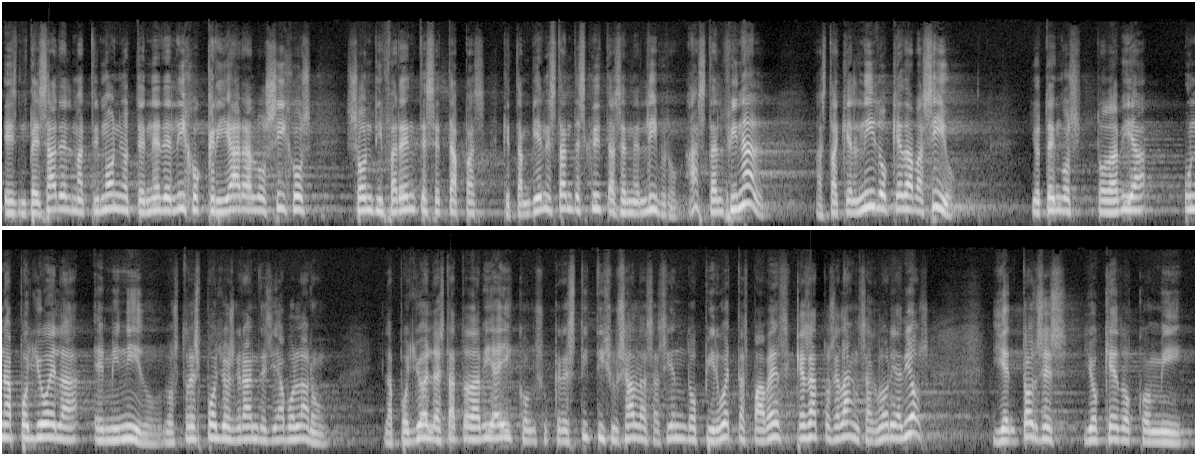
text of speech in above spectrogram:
empezar el matrimonio, tener el hijo, criar a los hijos, son diferentes etapas que también están descritas en el libro, hasta el final, hasta que el nido queda vacío. Yo tengo todavía una polluela en mi nido, los tres pollos grandes ya volaron. La polluela está todavía ahí con su crestita y sus alas haciendo piruetas para ver qué rato se lanza, gloria a Dios. Y entonces yo quedo con mi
